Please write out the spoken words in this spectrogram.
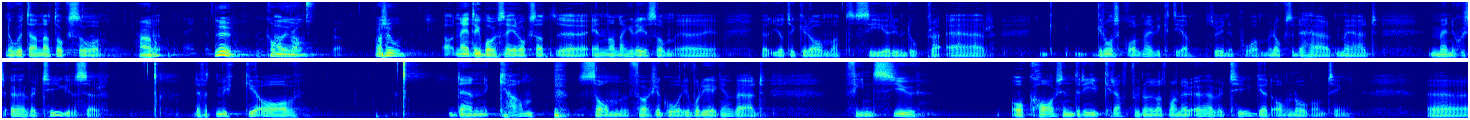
Något annat också? Ja. Nu kommer ja, igång. Varsågod. Ja, nej, jag tänkte bara säga också att eh, en annan grej som eh, jag, jag, tycker om att se i rymdopera är gråskalorna är viktiga, som du är inne på, men också det här med människors övertygelser. Därför att mycket av den kamp som försiggår i vår egen värld finns ju och har sin drivkraft på grund av att man är övertygad om någonting. Eh,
